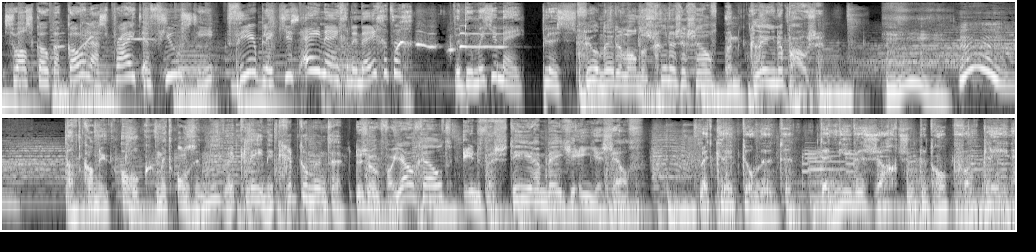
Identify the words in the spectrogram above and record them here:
Zoals Coca-Cola, Sprite en Fusty. 4 blikjes 1,99. We doen met je mee. Plus. Veel Nederlanders gunnen zichzelf een kleine pauze. Kan nu ook met onze nieuwe kleine cryptomunten. Dus ook voor jouw geld, investeer een beetje in jezelf. Met cryptomunten, de nieuwe zachtzoete drop van Kleene.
